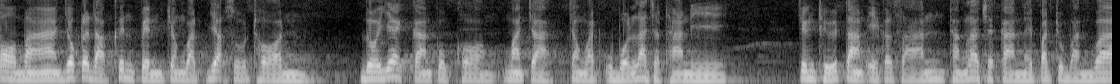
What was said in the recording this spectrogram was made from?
ต่อมายกระดับขึ้นเป็นจังหวัดยะโสธร โดยแยกการปกครองมาจากจังหวัดอุบลราชธานี จึงถือตามเอกสารทางราชการในปัจจุบันว่า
